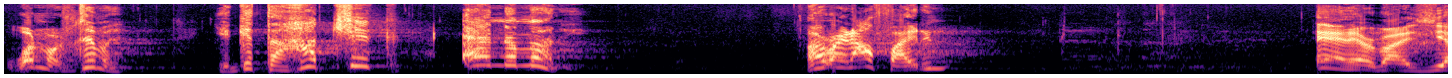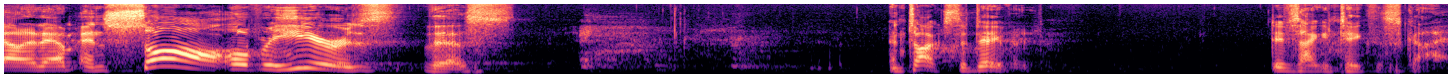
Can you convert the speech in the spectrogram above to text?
one more, tell me, you get the hot chick and the money. All right, I'll fight him. And everybody's yelling at him. And Saul overhears this and talks to David. David says, I can take this guy.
